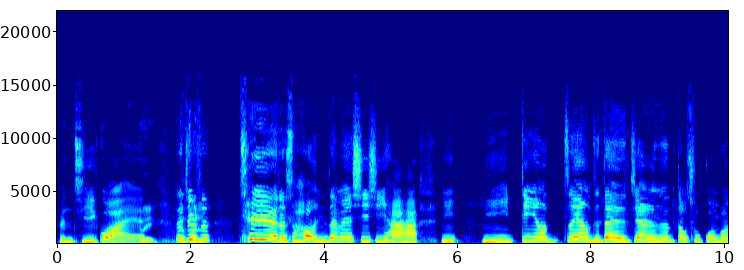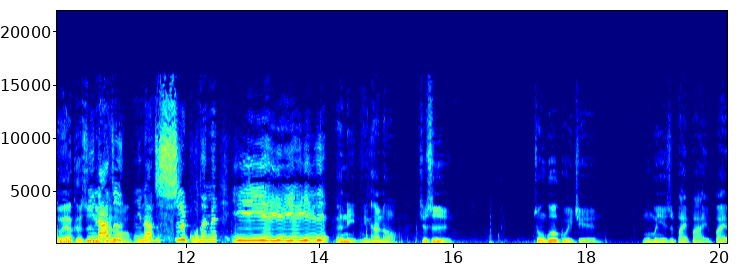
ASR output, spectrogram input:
很奇怪哎、欸，对，那就是。七月的时候，你在那边嘻嘻哈哈，你你一定要这样子带着家人那到处逛逛。对啊，可是你拿着你拿着尸骨在那边耶耶耶耶耶耶。可是你你看哦，就是中国鬼节，我们也是拜拜拜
